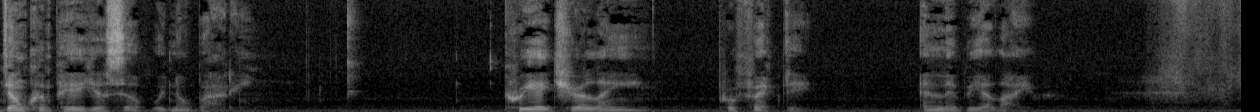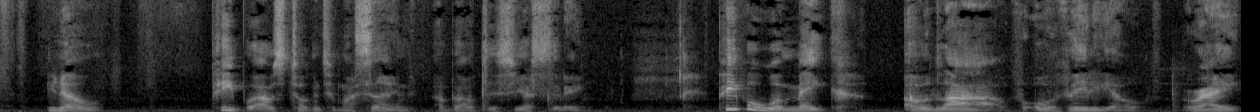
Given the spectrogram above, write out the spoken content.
Don't compare yourself with nobody. Create your lane, perfect it, and live your life. You know, people, I was talking to my son about this yesterday. People will make a live or video, right?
